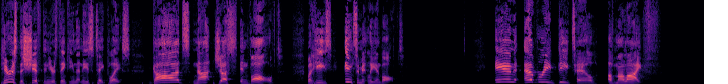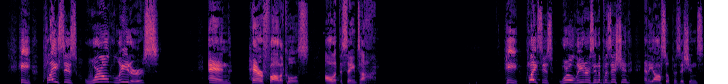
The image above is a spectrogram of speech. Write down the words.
Here is the shift in your thinking that needs to take place God's not just involved, but He's intimately involved in every detail of my life. He places world leaders and hair follicles all at the same time. He places world leaders in a position and he also positions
